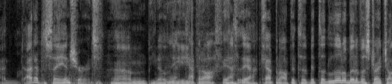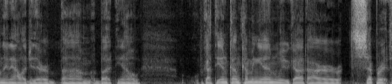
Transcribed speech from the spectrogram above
I'd, I'd have to say insurance. Um, you know, yeah, the cap it off. Yeah, yeah, cap it off. It's a it's a little bit of a stretch on the analogy there, um, but you know, we've got the income coming in. We've got our separate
